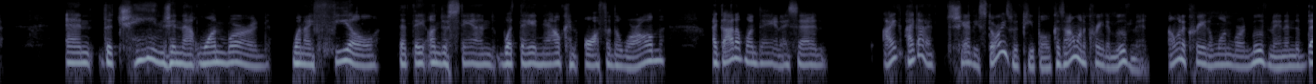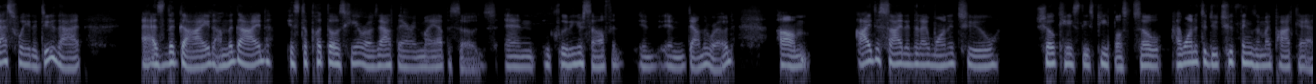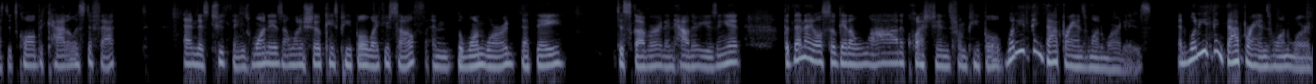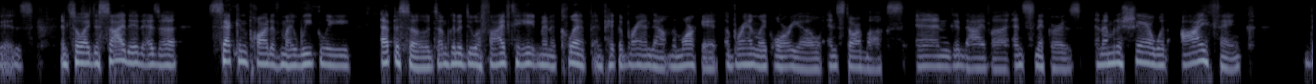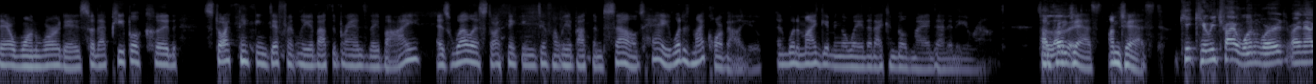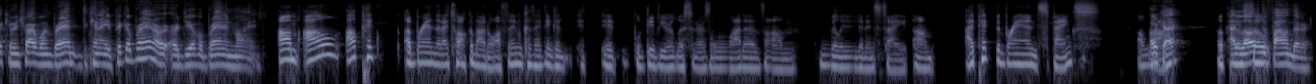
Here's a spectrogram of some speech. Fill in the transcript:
And the change in that one word, when I feel that they understand what they now can offer the world, I got up one day and I said, I, I got to share these stories with people because I want to create a movement. I want to create a one word movement. And the best way to do that as the guide, I'm the guide, is to put those heroes out there in my episodes and including yourself in, in, in down the road. Um, I decided that I wanted to showcase these people. So I wanted to do two things in my podcast. It's called the Catalyst Effect. And there's two things. One is I want to showcase people like yourself and the one word that they discovered and how they're using it. But then I also get a lot of questions from people. What do you think that brand's one word is? And what do you think that brand's one word is? And so I decided as a second part of my weekly episodes, I'm going to do a five to eight minute clip and pick a brand out in the market, a brand like Oreo and Starbucks and Godiva and Snickers. And I'm going to share what I think their one word is so that people could start thinking differently about the brands they buy, as well as start thinking differently about themselves. Hey, what is my core value? And what am I giving away that I can build my identity around? So I I'm love pretty it. jazzed. I'm jazzed. Can, can we try one word right now? Can we try one brand? Can I pick a brand or, or do you have a brand in mind? Um, I'll I'll pick a brand that I talk about often because I think it, it it will give your listeners a lot of um really good insight. Um, I picked the brand Spanx. A lot. Okay. Okay. I love so, the founder.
